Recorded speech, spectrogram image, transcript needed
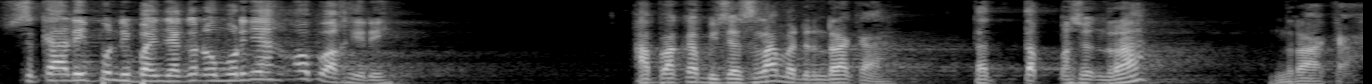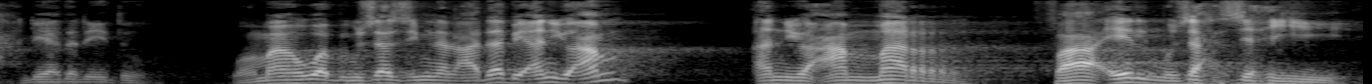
sekalipun dipanjangkan umurnya apa akhirnya? Apakah bisa selamat dari neraka? Tetap masuk neraka? Neraka dia tadi itu. Wa ma huwa bimuzazi minal adabi an yu'am an yu'ammar fa'il muzahzihi.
